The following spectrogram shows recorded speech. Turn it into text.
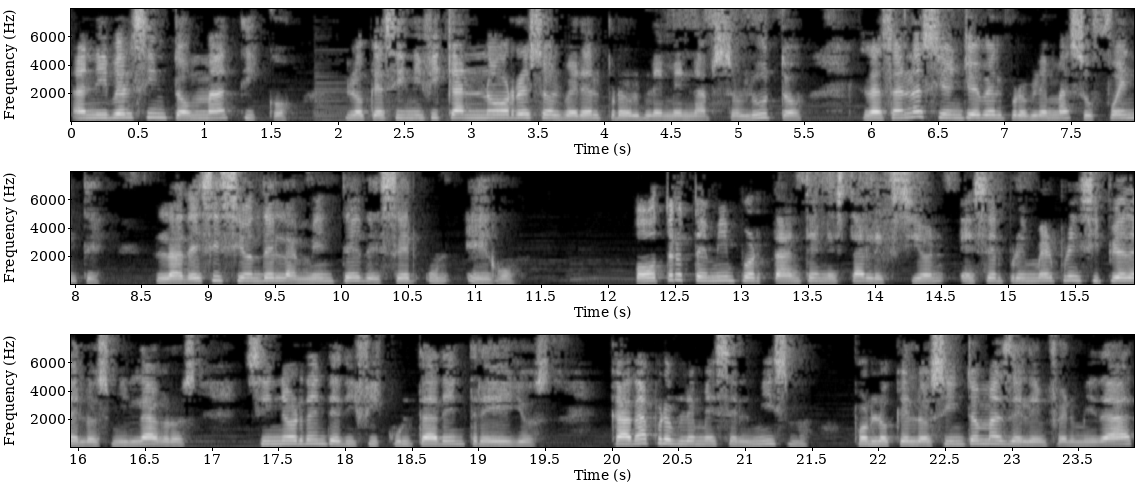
a nivel sintomático, lo que significa no resolver el problema en absoluto. La sanación lleva el problema a su fuente, la decisión de la mente de ser un ego. Otro tema importante en esta lección es el primer principio de los milagros, sin orden de dificultad entre ellos. Cada problema es el mismo, por lo que los síntomas de la enfermedad,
